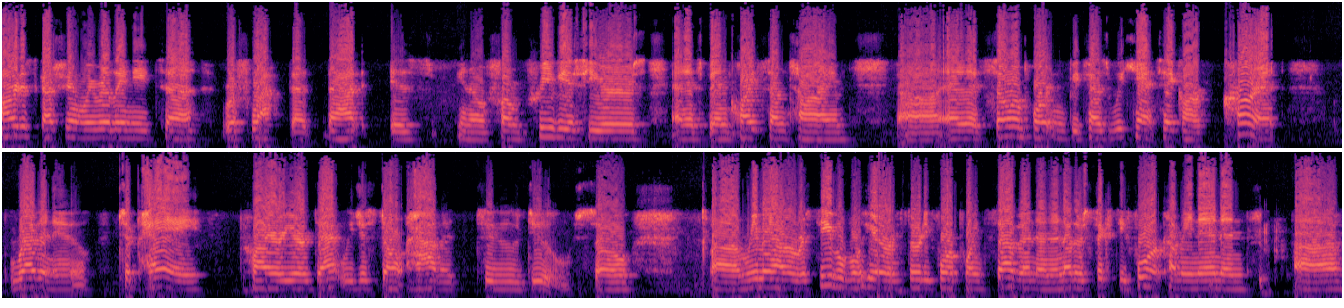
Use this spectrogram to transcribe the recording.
our discussion, we really need to reflect that that is, you know, from previous years, and it's been quite some time. Uh, and it's so important because we can't take our current revenue to pay prior year debt. We just don't have it to do. So um, we may have a receivable here of 34.7 and another 64 coming in in uh,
